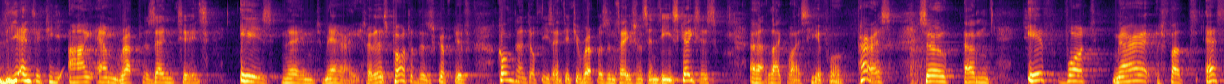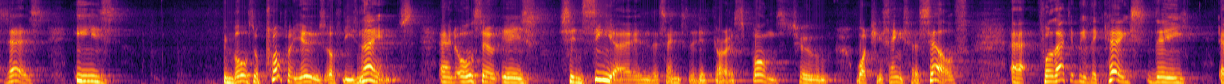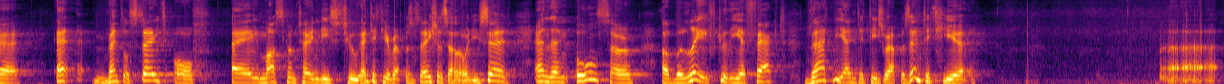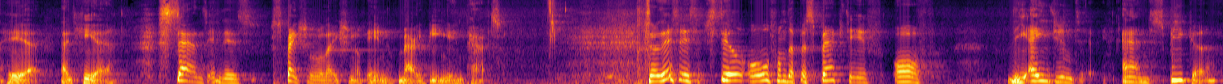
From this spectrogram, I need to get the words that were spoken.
the entity I am represented is named Mary. So that's part of the descriptive content of these entity representations in these cases, uh, likewise here for Paris. So um, if what, Mary, what S says is involves a proper use of these names and also is sincere in the sense that it corresponds to what she thinks herself, uh, for that to be the case, the uh, mental state of A must contain these two entity representations, I already said, and then also a belief to the effect that the entities represented here, uh, here, and here stands in this spatial relation of in, Mary being in Paris. So this is still all from the perspective of the agent and speaker.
